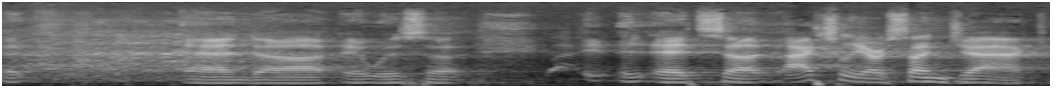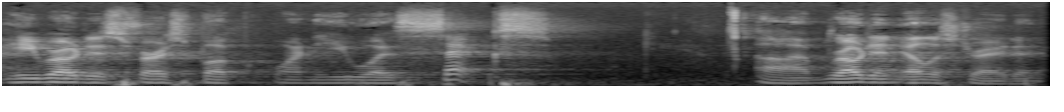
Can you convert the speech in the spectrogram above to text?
And uh, it was, uh, it, it's uh, actually our son Jack, he wrote his first book when he was six. Uh, wrote and illustrated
